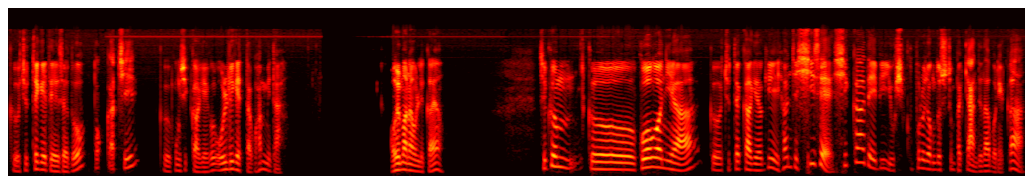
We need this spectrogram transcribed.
그 주택에 대해서도 똑같이 그 공시 가격을 올리겠다고 합니다. 얼마나 올릴까요? 지금 그 9억 원 이하 그 주택 가격이 현재 시세, 시가 대비 69% 정도 수준밖에 안 되다 보니까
